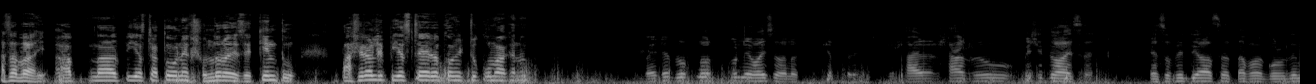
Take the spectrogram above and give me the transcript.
আচ্ছা ভাই, আপনার পিএসটা তো অনেক সুন্দর হয়েছে, কিন্তু পাশের আলির পিএসটা এরকম একটু কমা কেন? এটা যত্ন করে হয়েছে অনেক ক্ষেত্রে। সার, সারও বেশি দেওয়া হয়েছে। এসওপি দেওয়া আছে, তারপর গরুদিন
